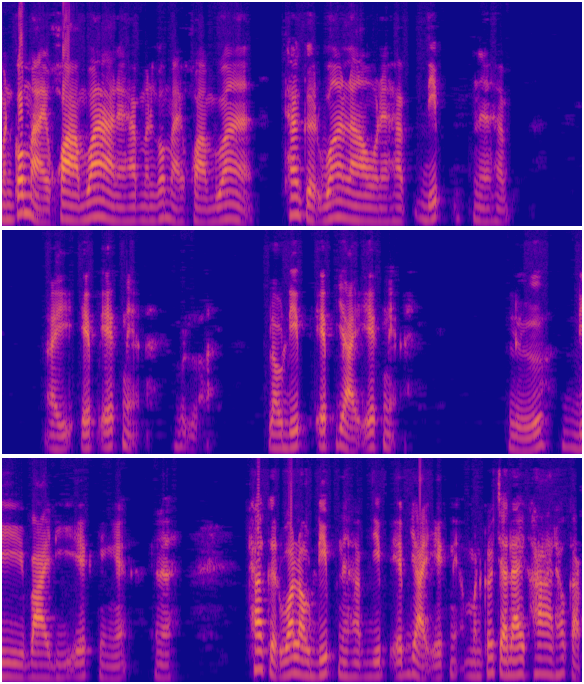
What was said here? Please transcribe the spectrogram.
มันก็หมายความว่านะครับ มันก็หมายความว่า ถ้าเกิดว่าเรานะครับดิฟนะครับไอ fx เนี่ยเราดิฟ f ใหญ่ x เนี่ยหรือ d by dx อย่างเงี้ยนะถ้าเกิดว่าเราดิฟนะครับดิฟ f ใหญ่ x เนี่ยมันก็จะได้ค่าเท่ากับ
